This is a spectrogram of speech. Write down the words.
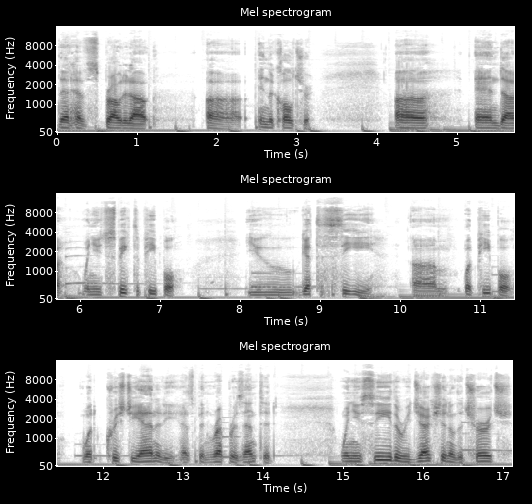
that have sprouted out uh, in the culture. Uh, and uh, when you speak to people, you get to see um, what people, what Christianity has been represented. When you see the rejection of the church,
